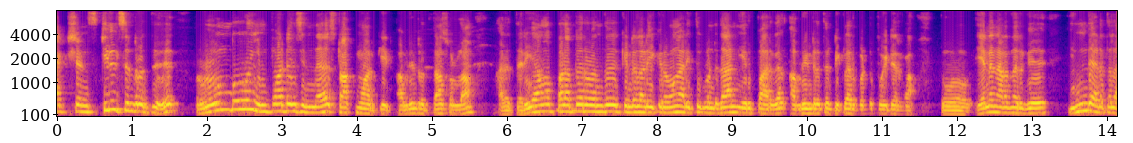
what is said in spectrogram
ஆக்ஷன் ஸ்கில்ஸ்ன்றது ரொம்பவும் இம்பார்ட்டன்ஸ் இந்த ஸ்டாக் மார்க்கெட் அப்படின்றது தான் சொல்லலாம். அதை தெரியாம பல பேர் வந்து கிண்டல் அடிக்கிறவங்க அடித்து கொண்டுதான் இருப்பார்கள் அப்படின்றத டிக்ளேர் பண்ணிட்டு போயிட்டே இருக்கலாம். இப்போ என்ன நடந்திருக்கு? இந்த இடத்துல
